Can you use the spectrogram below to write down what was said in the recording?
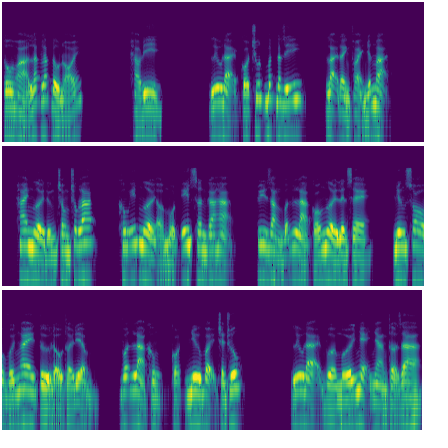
Tô Hòa lắc lắc đầu nói. Hảo đi. Lưu Đại có chút bất đắc dĩ, lại đành phải nhẫn mại. Hai người đứng trong chốc lát, không ít người ở một ít sân ga hạ, tuy rằng vẫn là có người lên xe, nhưng so với ngay từ đầu thời điểm, vẫn là không có như vậy chen trúc. Lưu Đại vừa mới nhẹ nhàng thở ra,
